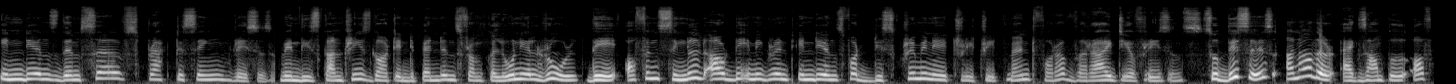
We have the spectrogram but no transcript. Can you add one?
Indians themselves practicing racism. When these countries got independence from colonial rule, they often singled out the immigrant Indians for discriminatory treatment for a variety of reasons. So, this is another example of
